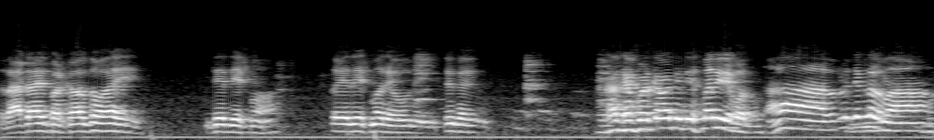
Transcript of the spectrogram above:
રાજા એ ભડકાવતો હોય જે દેશમાં તો એ દેશમાં રહેવું નહીં. શું કહ્યું? રાધે ભડકાવાથી દેશમાં નહીં રહેવાનું. હા આપણે જંગલમાં.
